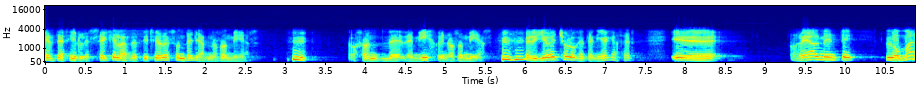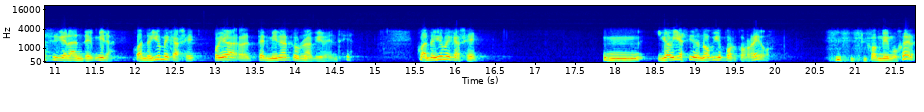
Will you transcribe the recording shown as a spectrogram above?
Es decirles, sé que las decisiones son de ellas, no son mías, mm, o son de, de mi hijo y no son mías. Pero yo he hecho lo que tenía que hacer. Eh, realmente lo más grande, mira, cuando yo me casé, voy a terminar con una vivencia. Cuando yo me casé, mm, yo había sido novio por correo con mi mujer.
